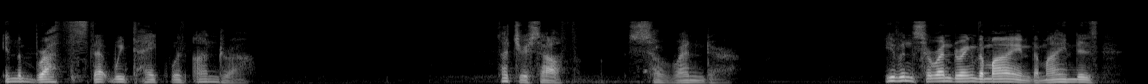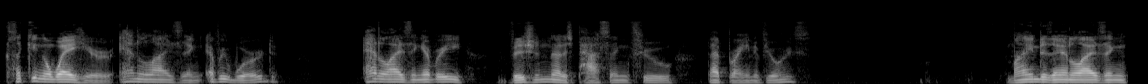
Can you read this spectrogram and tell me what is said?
in the breaths that we take with Aandrah, let yourself surrender. Even surrendering the mind. The mind is clicking away here, analyzing every word, analyzing every vision that is passing through that brain of yours. The mind is analyzing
